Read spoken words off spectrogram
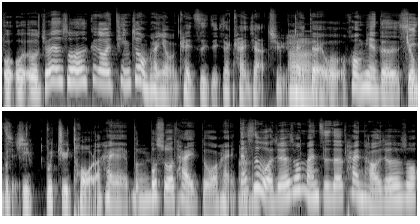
我我我觉得说，各位听众朋友可以自己再看下去。嘿、嗯，对我后面的就不剧不剧透了，嘿，不不说太多，嘿。但是我觉得说蛮值得探讨，就是说，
